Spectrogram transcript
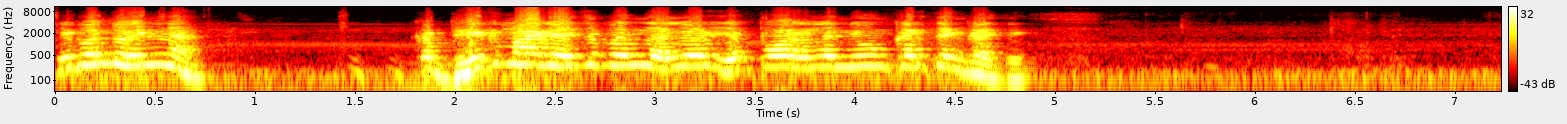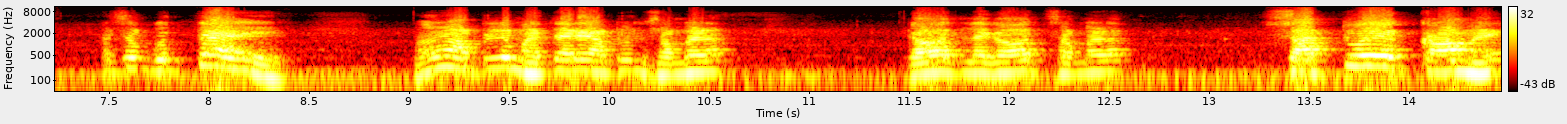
हे बंद होईल ना? का भीक मागायचं बंद झाल्यावर हे पोराला नेऊन करते का ते? असं गुत्त आहे. म्हणून आपले म्हातारे आपण सांभाळा. गावातल्या गावात सांभाळा. सातवं एक काम आहे.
